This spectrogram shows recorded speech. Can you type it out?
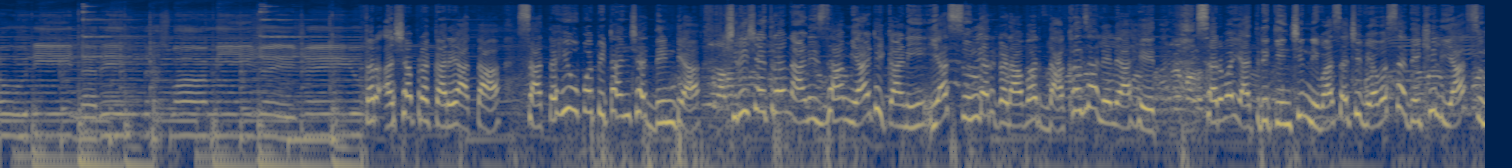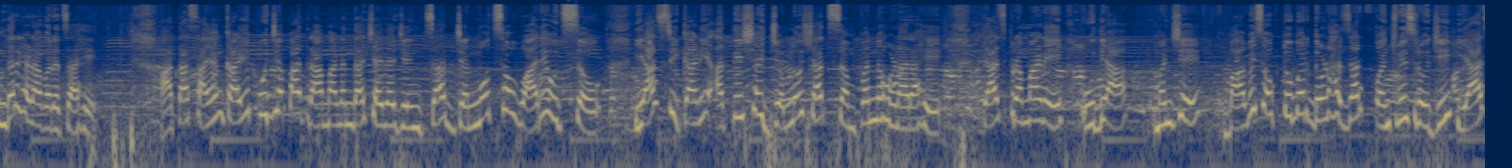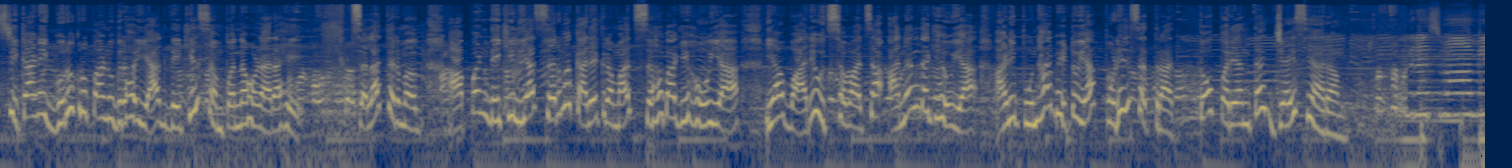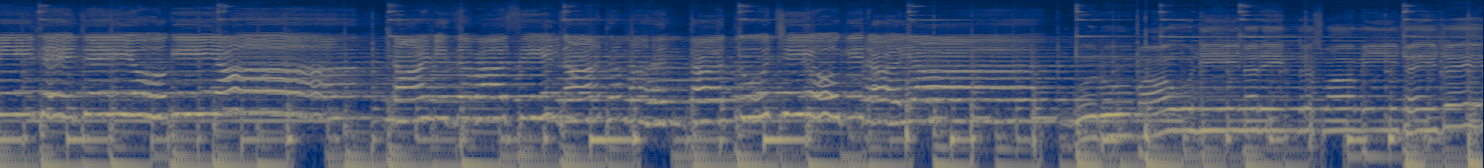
नरेंद्र स्वामी जय जय. तर अशा प्रकारे आता सातही उपपीठांच्या दिंड्या श्री क्षेत्र नाणीधाम या ठिकाणी या सुंदर गडावर दाखल झालेल्या आहेत. सर्व यात्रिकींची निवासाची व्यवस्था देखील या सुंदर गडावरच आहे. आता सायंकाळी पूज्यपाद रामानंदाचार्यजींचा जन्मोत्सव वारे उत्सव याच ठिकाणी अतिशय जल्लोषात संपन्न होणार आहे. त्याचप्रमाणे उद्या म्हणजे बावीस ऑक्टोबर दोन हजार पंचवीस रोजी याच ठिकाणी गुरुकृपानुग्रह याग देखील संपन्न होणार आहे. चला तर मग आपण देखील या सर्व कार्यक्रमात सहभागी होऊया. या वारी उत्सवाचा आनंद घेऊया आणि पुन्हा भेटूया पुढील सत्रात. तोपर्यंत जय सियाराम. स्वामी नाणीज नाथ महंता तुझी योगिराया गुरु माऊली नरेंद्र स्वामी जय जय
